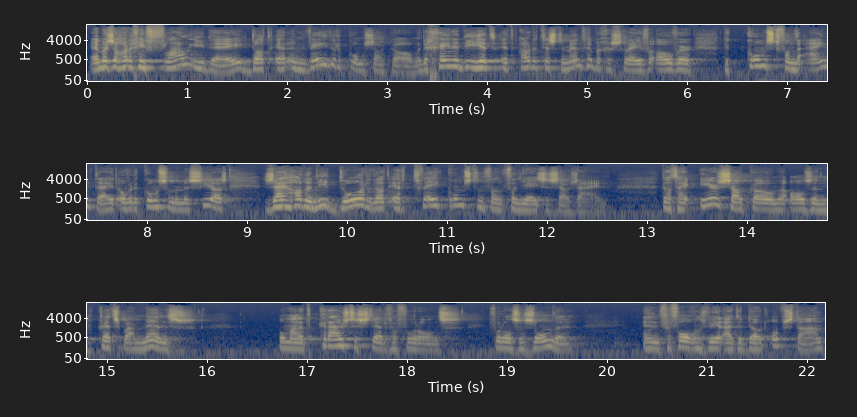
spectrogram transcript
En maar ze hadden geen flauw idee dat er een wederkomst zou komen. Degene die het, het, Oude Testament hebben geschreven over de komst van de eindtijd, over de komst van de Messias, zij hadden niet door dat er twee komsten van, van Jezus zou zijn. Dat hij eerst zou komen als een kwetsbaar mens om aan het kruis te sterven voor ons, voor onze zonden. En vervolgens weer uit de dood opstaan.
